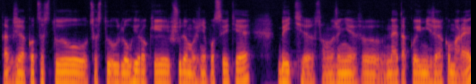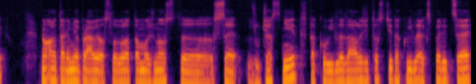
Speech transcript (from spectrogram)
takže jako cestuju, cestuju dlouhý roky všude možně po světě, byť eh, samozřejmě v ne takové míře jako Marek, No ale tady mě právě oslovila ta možnost eh, se zúčastnit takovýhle záležitosti, takovýhle expedice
